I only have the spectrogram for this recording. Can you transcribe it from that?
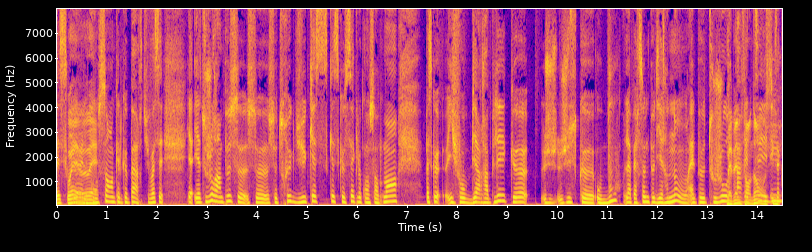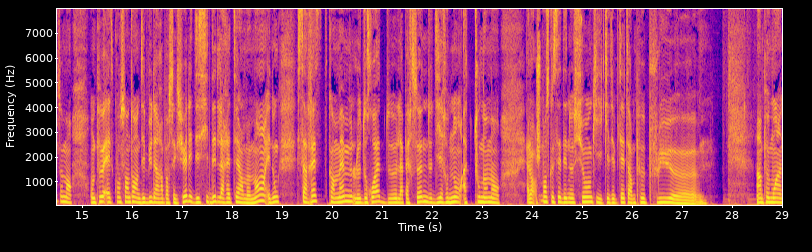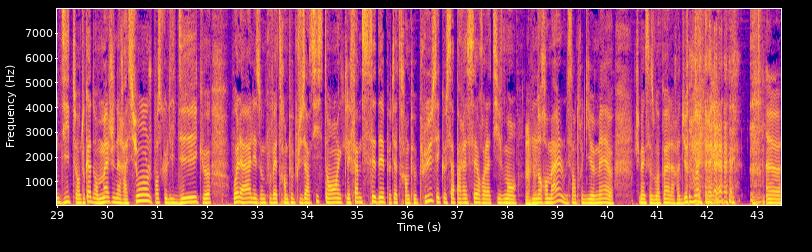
Est-ce Ouais, qu'elle ouais, ouais. consent quelque part Tu vois, c'est il y a, il y a toujours un peu ce, ce, ce truc du qu'est-ce qu'est-ce que c'est que le consentement? Parce que il faut bien rappeler que ju- jusqu'au bout, la personne peut dire non. Elle peut toujours Mais même arrêter. pendant aussi. Exactement. On peut être consentant au début d'un rapport sexuel et décider de l'arrêter un moment. Et donc, ça reste quand même le droit de la personne de dire non à tout moment. Alors, je pense que c'est des notions qui, qui étaient peut-être un peu plus... euh, un peu moins dites, en tout cas dans ma génération. Je pense que l'idée que voilà, les hommes pouvaient être un peu plus insistants et que les femmes cédaient peut-être un peu plus et que ça paraissait relativement Mhm. normal, mais c'est entre guillemets, euh, je sais bien que ça se voit pas à la radio. Euh,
